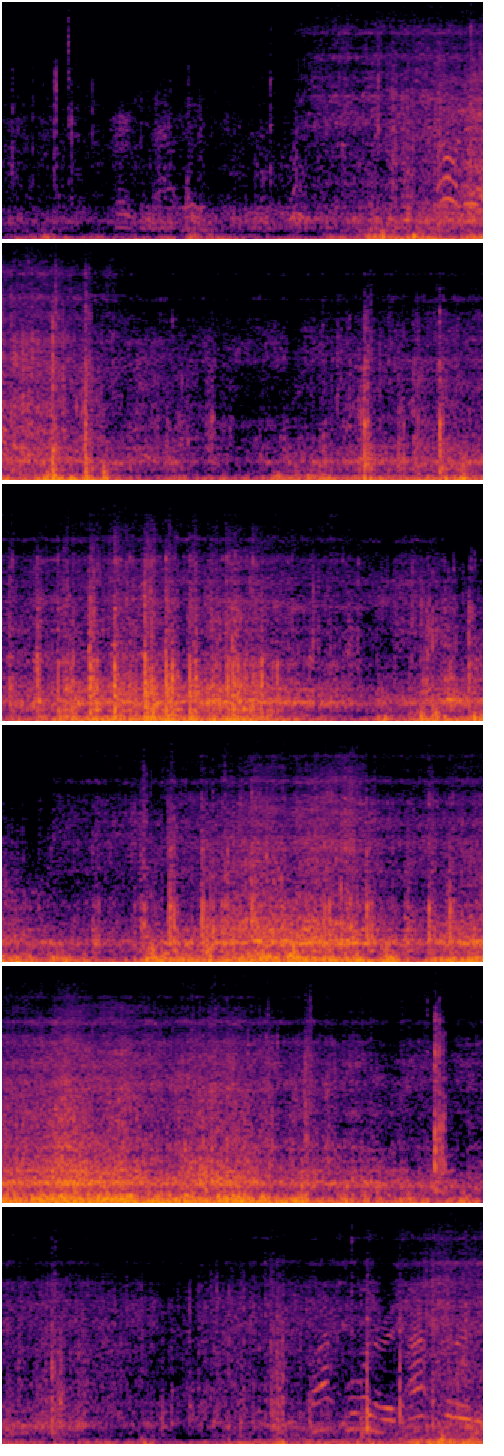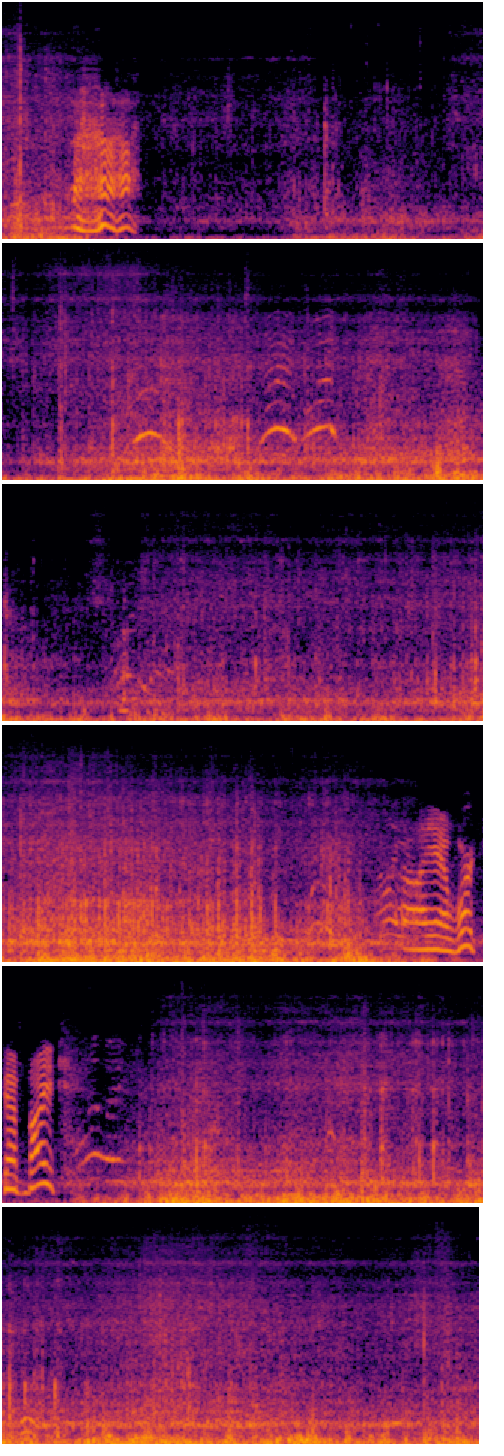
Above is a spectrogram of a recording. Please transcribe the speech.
Freaking out, dude. Oh, dear. That corner is absolutely gorgeous. Yeah, boy! oh yeah, work that bike. Woo!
